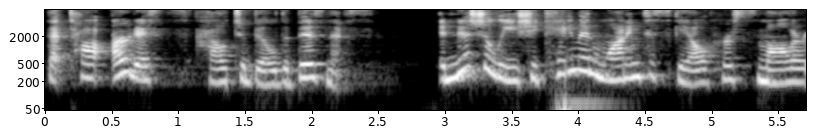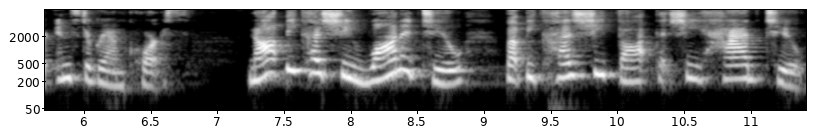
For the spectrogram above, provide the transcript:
that taught artists how to build a business. Initially, she came in wanting to scale her smaller Instagram course, not because she wanted to, but because she thought that she had to.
